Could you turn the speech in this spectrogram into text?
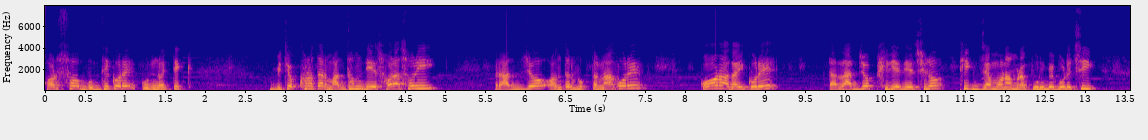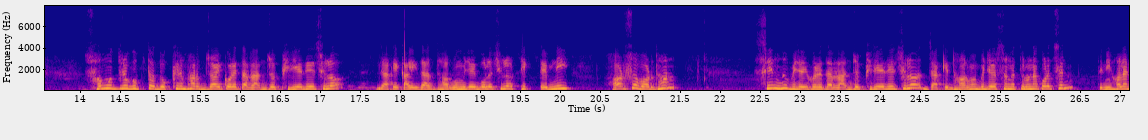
হর্ষ বুদ্ধি করে কূটনৈতিক বিচক্ষণতার মাধ্যম দিয়ে সরাসরি রাজ্য অন্তর্ভুক্ত না করে কর আদায় করে তার রাজ্য ফিরিয়ে দিয়েছিল। ঠিক যেমন আমরা পূর্বে পড়েছি, সমুদ্রগুপ্ত দক্ষিণ ভারত জয় করে তার রাজ্য ফিরিয়ে দিয়েছিল। যাকে কালিদাস ধর্মবিজয় বলেছিল, ঠিক তেমনি হর্ষবর্ধন সিন্ধু বিজয় করে তার রাজ্য ফিরিয়ে দিয়েছিল, যাকে ধর্ম বিজয়ের সঙ্গে তুলনা করেছেন তিনি হলেন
